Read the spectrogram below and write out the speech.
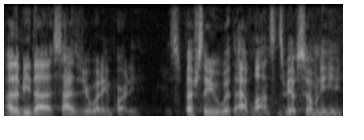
Uh, that'd be the size of your wedding party especially with Avalon since we have so many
